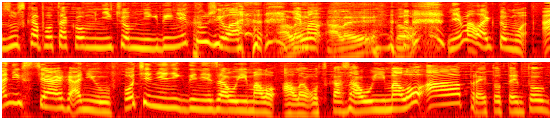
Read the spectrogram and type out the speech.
Zuzka po takom ničom nikdy netúžila. Ale, Nemal, ale, no. nemala k tomu ani vzťah, ani ju fotenie nikdy nezaujímalo, ale Ocka zaujímalo a preto tento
